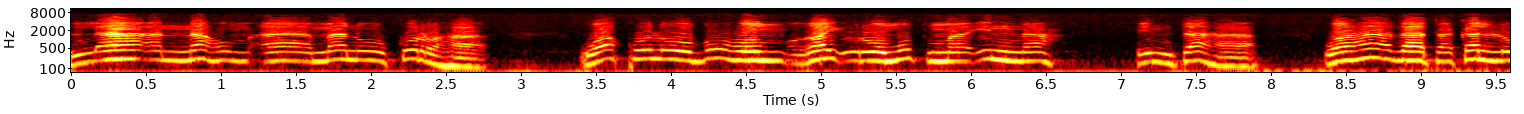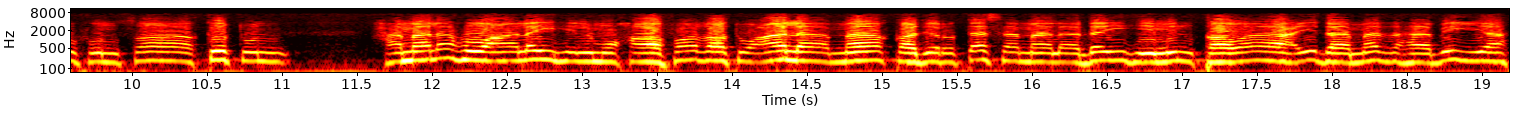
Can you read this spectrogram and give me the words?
لا أنهم آمنوا كرها وقلوبهم غير مطمئنة انتهى. وهذا تكلف ساقط حمله عليه المحافظة على ما قد ارتسم لديه من قواعد مذهبية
